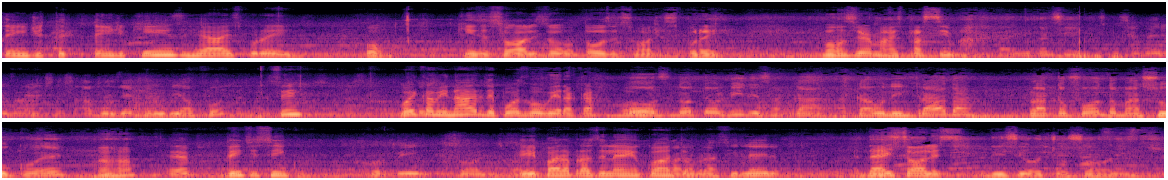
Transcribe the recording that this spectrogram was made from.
Tem de, tem de 15 reais por aí. Ou oh, 15 soles ou 12 soles, por aí. Vamos ver mais pra cima. Sim. Vou caminhar e depois vou ver acá. Oh, não te olvides acá. Acá uma entrada, plato fundo mais suco, eh? Aham. É 25. Por 20 soles. E para brasileiro quanto? Para brasileiro 10 soles. 18 soles.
